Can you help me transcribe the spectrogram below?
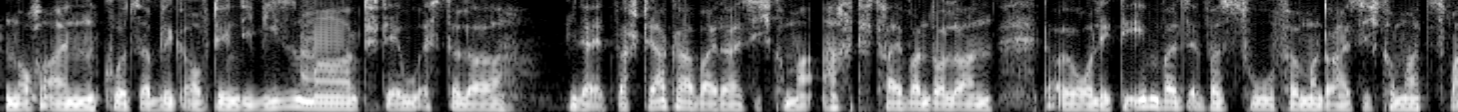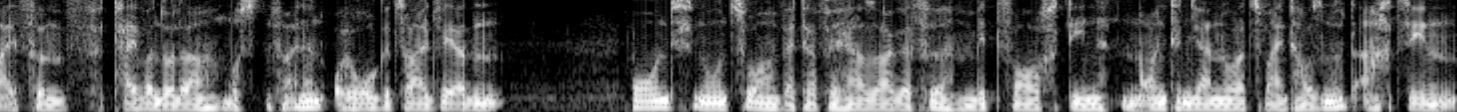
Noch ein kurzer Blick auf den Devisenmarkt. Der US-Dollar wieder etwas stärker bei 30,8 Taiwan-Dollar. Der Euro legte ebenfalls etwas zu, 35,25 Taiwan-Dollar mussten für einen Euro gezahlt werden. Und nun zur Wettervorhersage für Mittwoch, den 9. Januar 2018.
